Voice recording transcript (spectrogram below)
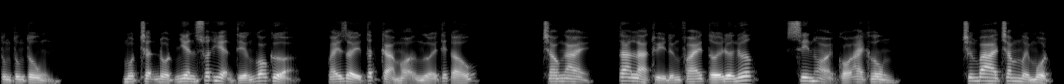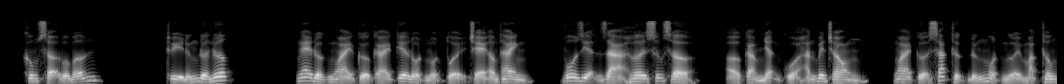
tung tung tung, một trận đột nhiên xuất hiện tiếng gõ cửa, quấy rầy tất cả mọi người tiết ấu. Chào ngài, ta là Thủy đứng phái tới đưa nước, xin hỏi có ai không? chương ba trăm mười một, không sợ đùa bỡn. Thủy đứng đưa nước. Nghe được ngoài cửa cái kia đột ngột tuổi trẻ âm thanh, vô diện giả hơi sững sờ, ở cảm nhận của hắn bên trong, ngoài cửa xác thực đứng một người mặc thông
